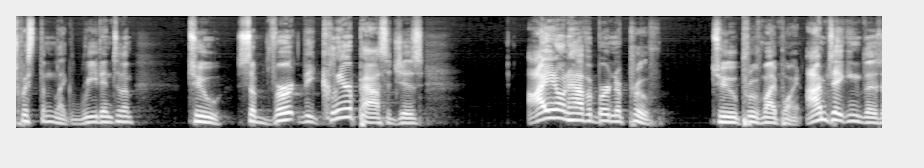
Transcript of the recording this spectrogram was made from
twist them, like read into them to subvert the clear passages. I don't have a burden of proof to prove my point. I'm taking the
